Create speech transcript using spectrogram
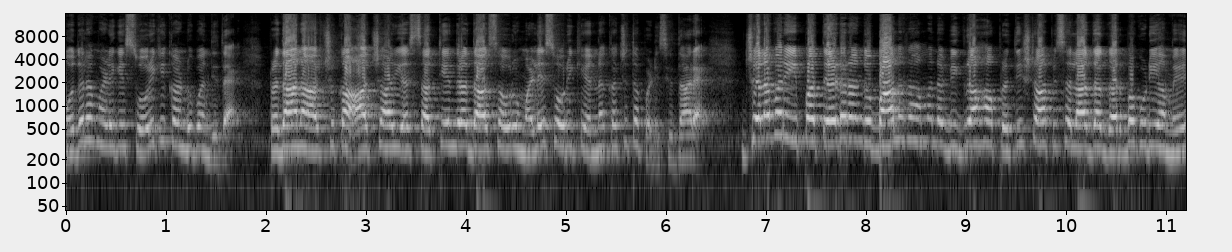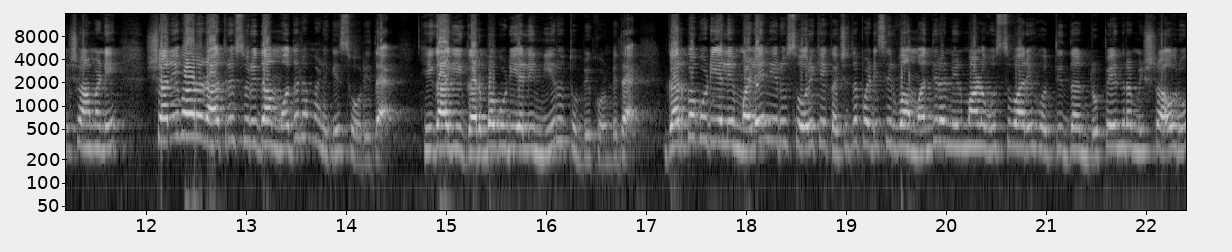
ಮೊದಲ ಮಳೆಗೆ ಸೋರಿಕೆ ಕಂಡು ಬಂದಿದೆ. ಪ್ರಧಾನ ಅರ್ಚಕ ಆಚಾರ್ಯ ಸತ್ಯೇಂದ್ರ ದಾಸ್ ಅವರು ಮಳೆ ಸೋರಿಕೆಯನ್ನು ಖಚಿತಪಡಿಸಿದ್ದಾರೆ. ಜನವರಿ ಇಪ್ಪತ್ತೆರಡರಂದು ಬಾಲರಾಮನ ವಿಗ್ರಹ ಪ್ರತಿಷ್ಠಾಪಿಸಲಾದ ಗರ್ಭಗುಡಿಯ ಮೇಲ್ಚಾವಣಿ ಶನಿವಾರ ರಾತ್ರಿ ಸುರಿದ ಮೊದಲ ಮಳೆಗೆ ಸೋರಿದೆ. ಹೀಗಾಗಿ ಗರ್ಭಗುಡಿಯಲ್ಲಿ ನೀರು ತುಂಬಿಕೊಂಡಿದೆ. ಗರ್ಭಗುಡಿಯಲ್ಲಿ ಮಳೆ ನೀರು ಸೋರಿಕೆ ಖಚಿತಪಡಿಸಿರುವ ಮಂದಿರ ನಿರ್ಮಾಣ ಉಸ್ತುವಾರಿ ಹೊತ್ತಿದ್ದ ನೃಪೇಂದ್ರ ಮಿಶ್ರಾ ಅವರು,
